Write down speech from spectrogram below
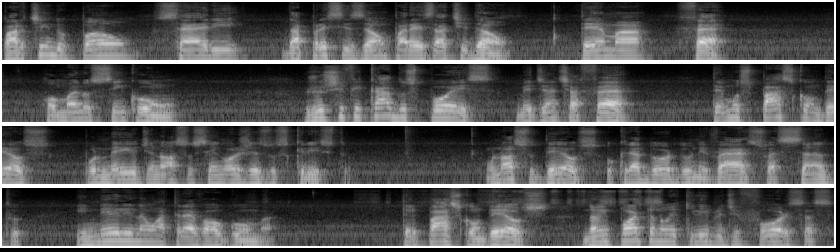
Partindo Pão, série da precisão para a exatidão. Tema: fé. Romanos 5:1. Justificados, pois, mediante a fé, temos paz com Deus por meio de nosso Senhor Jesus Cristo. O nosso Deus, o Criador do universo, é santo e nele não há treva alguma. Ter paz com Deus não importa no equilíbrio de forças,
